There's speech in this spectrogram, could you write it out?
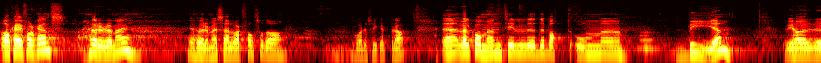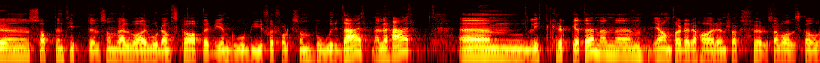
Ok, folkens. Hører dere meg? Jeg hører meg selv, i hvert fall, så da går det sikkert bra. Eh, velkommen til debatt om eh, byen. Vi har eh, satt en tittel som vel var 'Hvordan skaper vi en god by for folk som bor der eller her'? Litt krøkkete, men jeg antar dere har en slags følelse av hva det skal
